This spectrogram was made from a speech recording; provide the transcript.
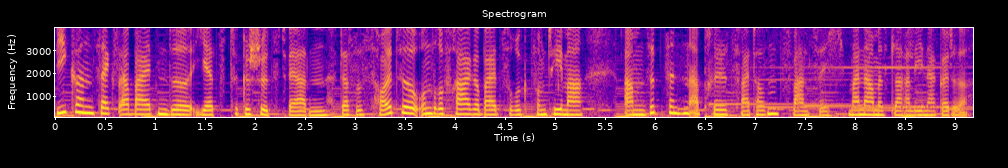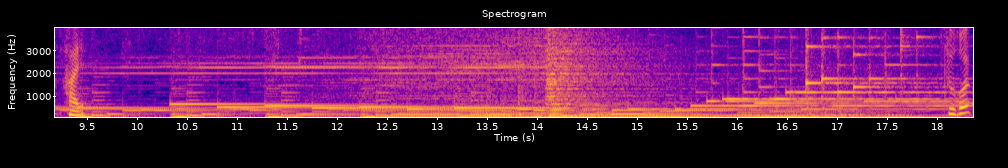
Wie können Sexarbeitende jetzt geschützt werden? Das ist heute unsere Frage bei Zurück zum Thema am 17. April 2020. Mein Name ist Lara-Lena Götte. Hi. Zurück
